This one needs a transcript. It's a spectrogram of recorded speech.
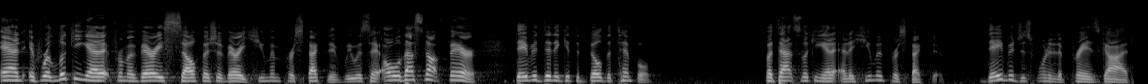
And if we're looking at it from a very selfish, a very human perspective, we would say, oh, that's not fair. David didn't get to build the temple. But that's looking at it at a human perspective. David just wanted to praise God,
